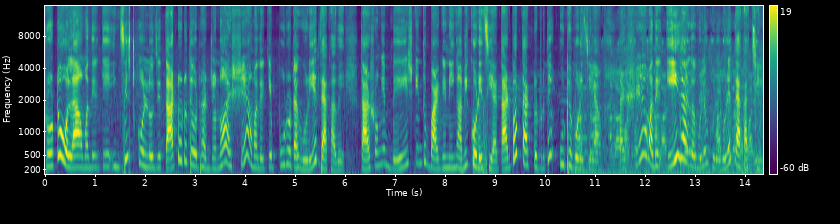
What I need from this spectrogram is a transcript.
টোটোওয়ালা আমাদেরকে ইনসিস্ট করল যে তার টোটোতে ওঠার জন্য আর সে আমাদেরকে পুরোটা ঘুরিয়ে দেখাবে। তার সঙ্গে বেশ কিন্তু বার্গেনিং আমি করেছি আর তারপর তার টোটোতে উঠে পড়েছিলাম। আর সে আমাদের এই জায়গাগুলো ঘুরে ঘুরে দেখাচ্ছিল।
